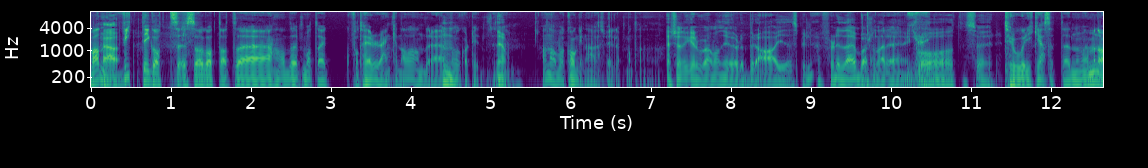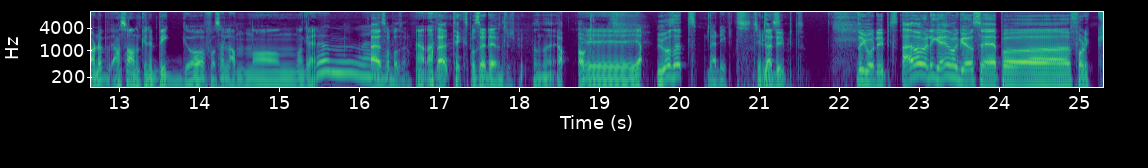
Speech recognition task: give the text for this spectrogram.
vanvittig godt. Så godt at eh, han hadde på en måte fått høyere rank enn alle andre på kort tid. Ja. Han var kongen av spillet. på en måte. Jeg skjønner ikke hvordan man gjør det bra i det spillet. Fordi det er jo bare sånn derre gå sør. Tror ikke jeg har sett det noe, men det, han sa han kunne bygge og få seg land og noe greier. Er det såpass, ja? Ja, det er et tekstbasert eventyrspill, men ja. ok. Uh, ja, Uansett, det er dypt. det er dypt. Det går dypt. Nei, Det var veldig gøy Det var gøy å se på folk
